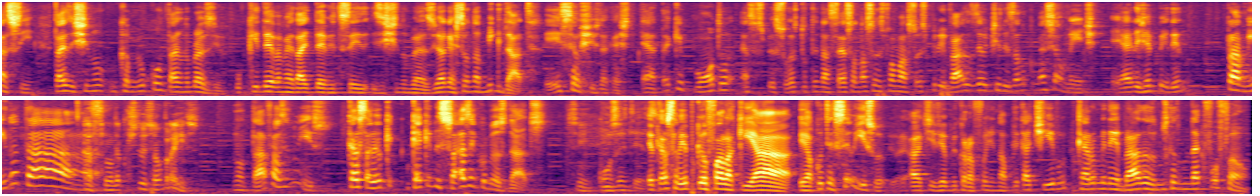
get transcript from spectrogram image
assim, tá existindo um caminho contrário no Brasil. O que, deve, na verdade, deve ser existir no Brasil é a questão da Big Data. Esse é o X da questão. É até que ponto essas pessoas estão tendo acesso às nossas informações privadas e utilizando comercialmente. E a LGPD, pra mim, não tá, acima da Constituição para isso. não tá fazendo isso. Quero saber o que, o que é que eles fazem com meus dados. Sim. Com certeza. Eu quero saber porque eu falo aqui, ah, aconteceu isso. Eu ativei o microfone no aplicativo, quero me lembrar das músicas do Boneco Fofão.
